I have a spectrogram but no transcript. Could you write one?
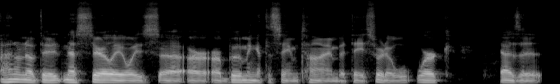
I don't know if they necessarily always uh, are, are booming at the same time, but they sort of work as a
